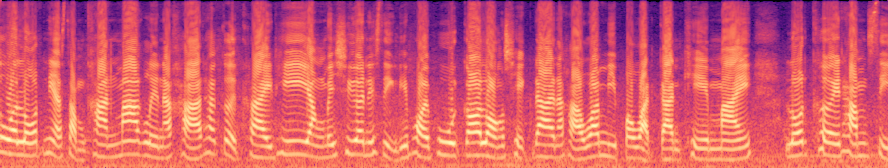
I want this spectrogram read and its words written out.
ตัวรถเนี่ยสำคัญมากเลยนะคะ ถ้าเกิดใครที่ยังไม่เชื่อในสิ่งที่พลอยพูดก็ลองเช็คได้นะคะ ว่ามีประวัติการเคมไหมรถเคยทำสี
